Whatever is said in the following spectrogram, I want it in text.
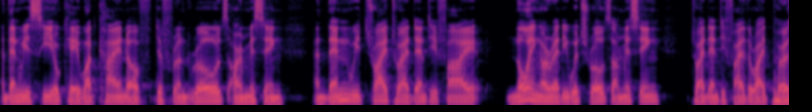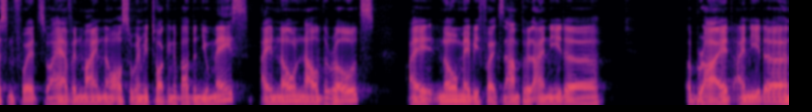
and then we see okay what kind of different roles are missing and then we try to identify knowing already which roles are missing to identify the right person for it. So i have in mind now also when we're talking about the new maze i know now the roles I know maybe, for example, I need a a bride, I need a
